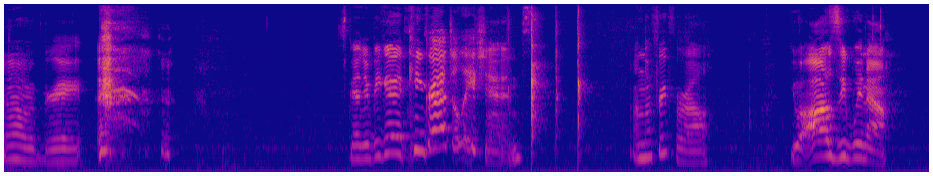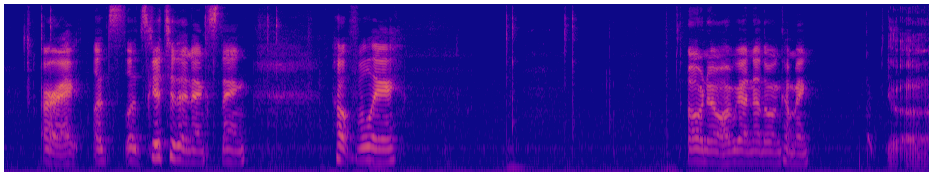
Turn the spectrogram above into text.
oh, great. It's gonna be good. Congratulations on the free for all. You are the winner. All right, let's let's get to the next thing. Hopefully. Oh no, I've got another one coming. Uh.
